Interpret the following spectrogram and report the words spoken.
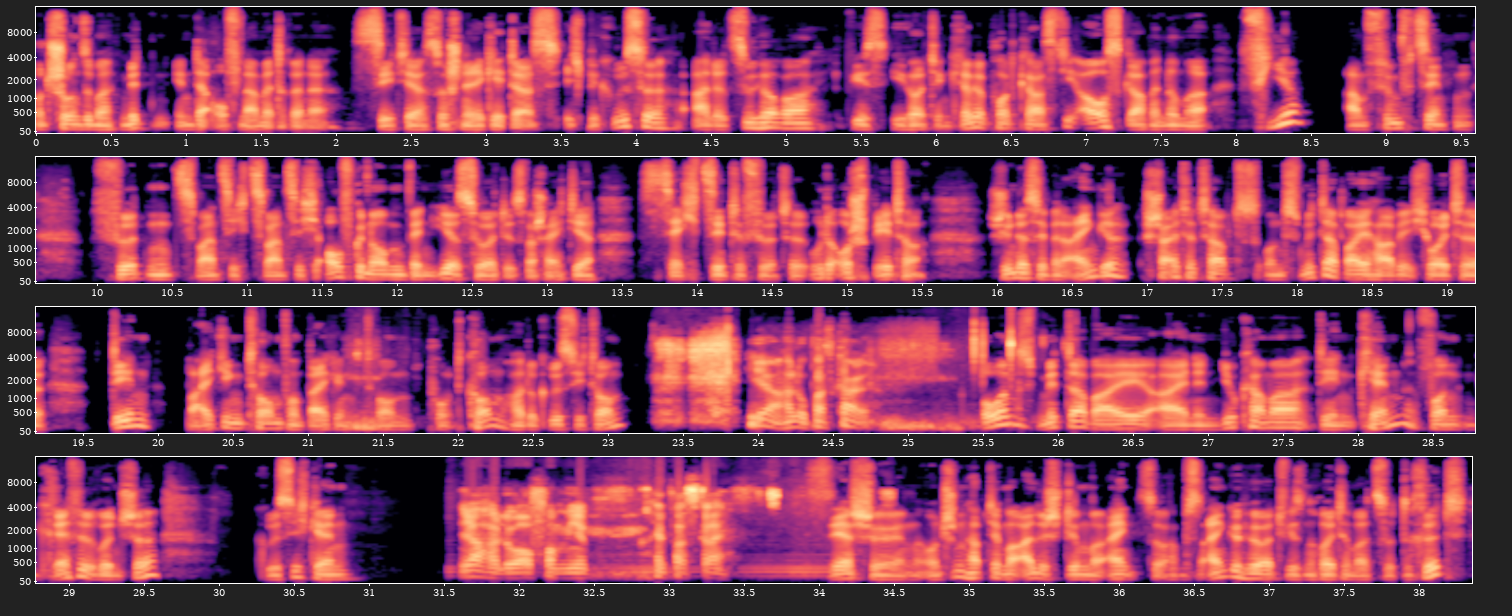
Und schon sind wir mitten in der Aufnahme drinne. Seht ihr, so schnell geht das. Ich begrüße alle Zuhörer, wie es ihr hört den Grebe Podcast, die Ausgabe Nummer 4 am 15.04.2020 aufgenommen. Wenn ihr es hört, ist wahrscheinlich der 16.04. oder auch später. Schön, dass ihr mit eingeschaltet habt und mit dabei habe ich heute den Biking Tom von bikingtom.com. Hallo, grüß dich, Tom. Ja, hallo Pascal. Und mit dabei einen Newcomer, den Ken von Greffelrünsche. Grüß dich, Ken. Ja, hallo auch von mir. Hey Pascal. Sehr schön. Und schon habt ihr mal alle Stimmen ein, so ein bisschen eingehört. Wir sind heute mal zu dritt.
